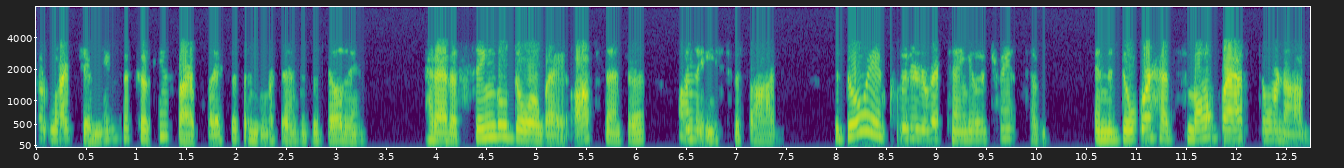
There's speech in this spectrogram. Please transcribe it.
foot wide chimney with a cooking fireplace at the north end of the building. It had a single doorway off center on the east facade. The doorway included a rectangular transom, and the door had small brass doorknobs,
